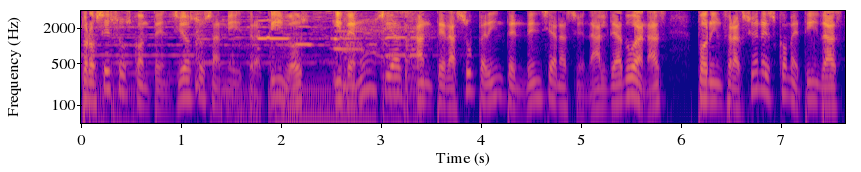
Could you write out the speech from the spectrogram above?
procesos contenciosos administrativos y denuncias ante la Superintendencia Nacional de Aduanas por infracciones cometidas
